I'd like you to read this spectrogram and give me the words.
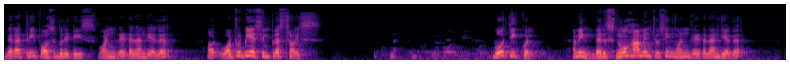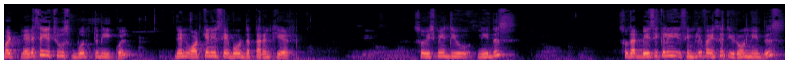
there are three possibilities one greater than the other or what would be a simplest choice? Both equal. I mean there is no harm in choosing one greater than the other. But let us say you choose both to be equal. Then what can you say about the current here? So which means you need this. So that basically simplifies it. You don't need this.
